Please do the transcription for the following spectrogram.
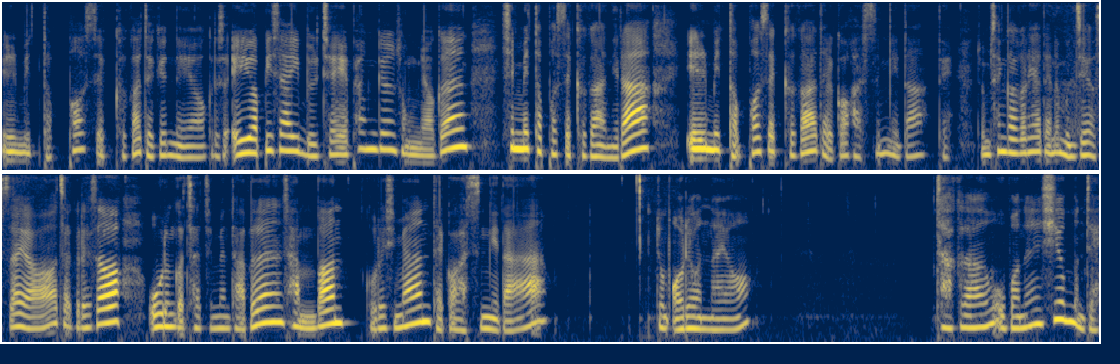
1m/s가 되겠네요. 그래서 A와 B 사이 물체의 평균 속력은 10m/s가 아니라 1m/s가 될 것 같습니다. 네, 좀 생각을 해야 되는 문제였어요. 자, 그래서 옳은 거 찾으면 답은 3번 고르시면 될 것 같습니다. 좀 어려웠나요? 자, 그 다음 5번은 쉬운 문제.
